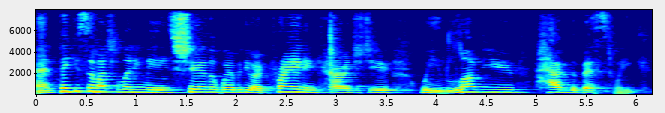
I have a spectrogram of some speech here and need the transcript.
And thank you so much for letting me share the word with you. I pray it encouraged you. We love you. Have the best week.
